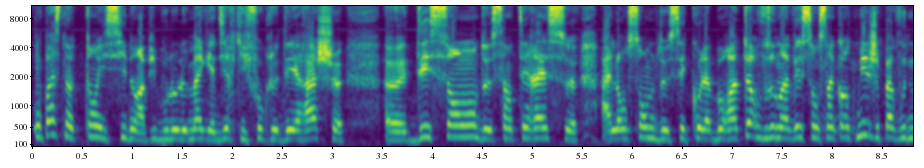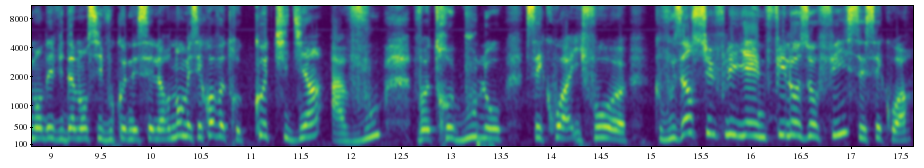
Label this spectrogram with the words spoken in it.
On passe notre temps ici dans Happy Boulot le Mag à dire qu'il faut que le DRH euh, descende, s'intéresse à l'ensemble de ses collaborateurs. Vous en avez 150 000. Je ne vais pas vous demander évidemment si vous connaissez leur nom, mais c'est quoi votre quotidien à vous, votre boulot? C'est quoi? Il faut euh, que vous insuffliez une philosophie. C'est quoi?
